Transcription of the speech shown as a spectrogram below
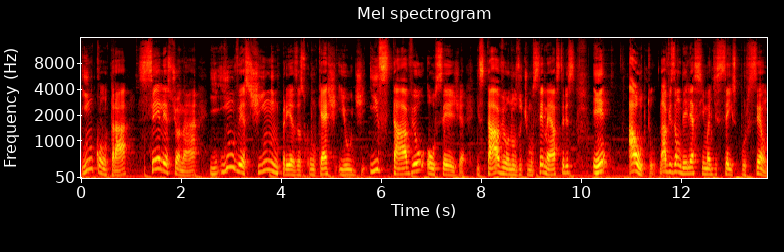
encontrar, selecionar e investir em empresas com cash yield estável, ou seja, estável nos últimos semestres e alto, na visão dele acima de 6%.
